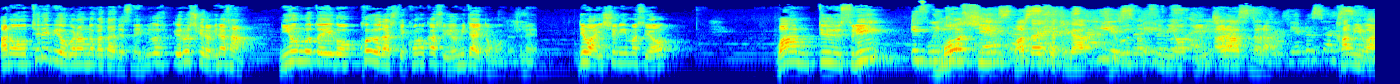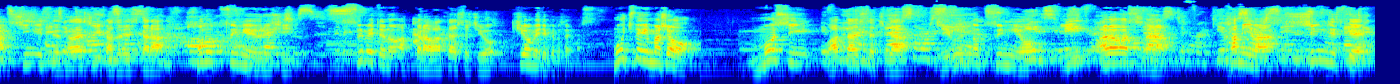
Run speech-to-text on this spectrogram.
あのテレビをご覧の方はですねよよろしければ皆さん日本語と英語声を出してこの箇所を読みたいと思うんですね。では一緒に言いますよ。 One, two, three もし私たちが自分の罪を言い表すなら神は真実で正しい方ですからその罪を許し全ての悪から私たちを清めてくださいます。もう一度言いましょうもし私たちが自分の罪を言い表すなら神は真実で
